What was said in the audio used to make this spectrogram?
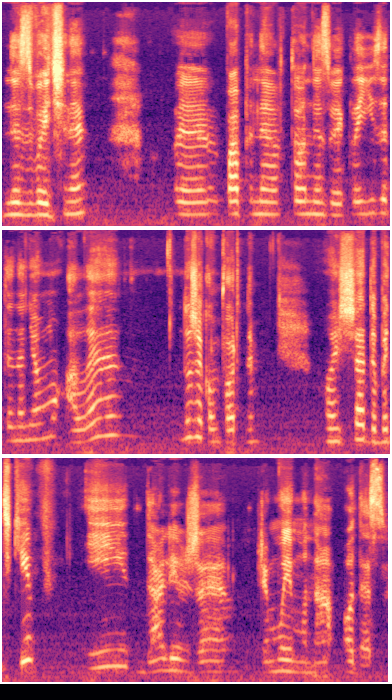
незвичне. Е, Папине авто не звикли їздити на ньому, але дуже комфортне. Ось ще до батьків, і далі вже прямуємо на Одесу.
